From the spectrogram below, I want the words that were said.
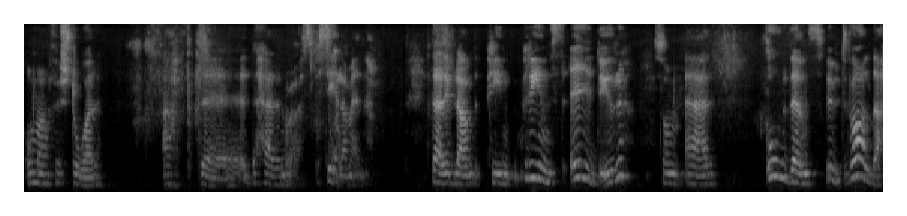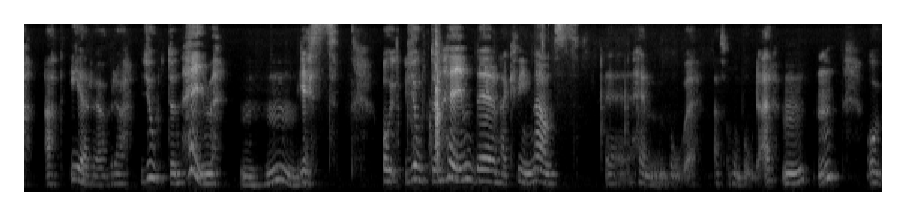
Och man förstår att eh, det här är några speciella män. Däribland prins Eidyr som är Odens utvalda att erövra Jotunheim. Mhm. Yes. Och Jotunheim, det är den här kvinnans eh, hemboe. Alltså hon bor där. Mm. Mm. Och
